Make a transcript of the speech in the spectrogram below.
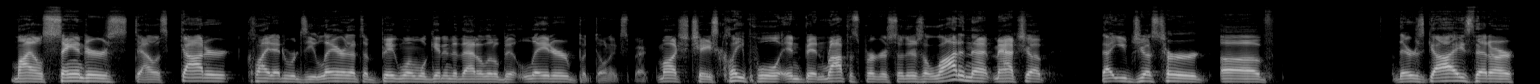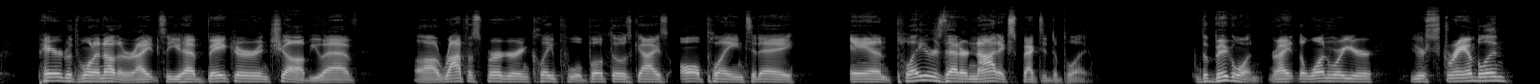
Miles Sanders, Dallas Goedert, Clyde Edwards Helaire. That's a big one. We'll get into that a little bit later, but don't expect much. Chase Claypool and Ben Roethlisberger. So there's a lot in that matchup that you just heard of. There's guys that are paired with one another, right? So you have Baker and Chubb. You have uh, Roethlisberger and Claypool, both those guys all playing today, and players that are not expected to play. The big one, right? The one where you're you're scrambling.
